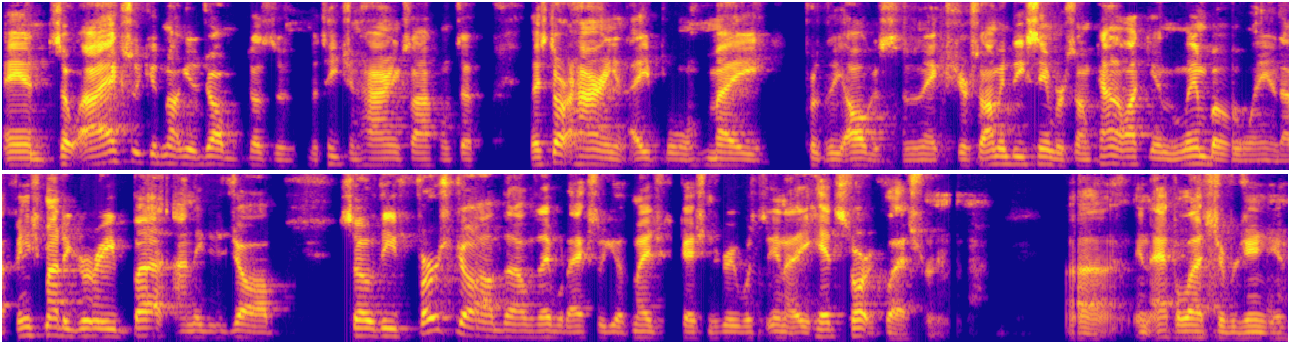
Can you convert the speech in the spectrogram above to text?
And so I actually could not get a job because of the teaching hiring cycle and stuff. They start hiring in April, May for the August of the next year. So I'm in December. So I'm kind of like in limbo land. I finished my degree, but I needed a job. So the first job that I was able to actually get with my education degree was in a Head Start classroom uh, in Appalachia, Virginia.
